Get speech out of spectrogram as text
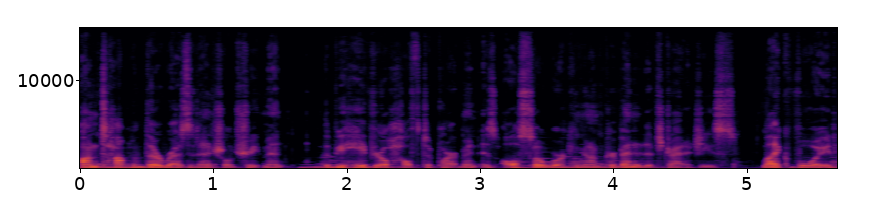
On top of their residential treatment, the Behavioral Health Department is also working on preventative strategies. Like Void,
